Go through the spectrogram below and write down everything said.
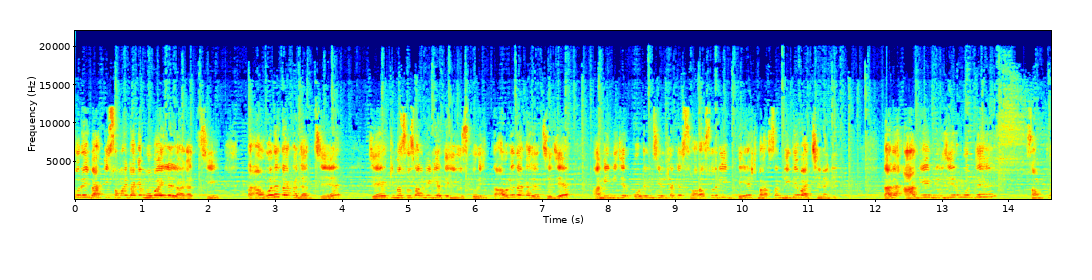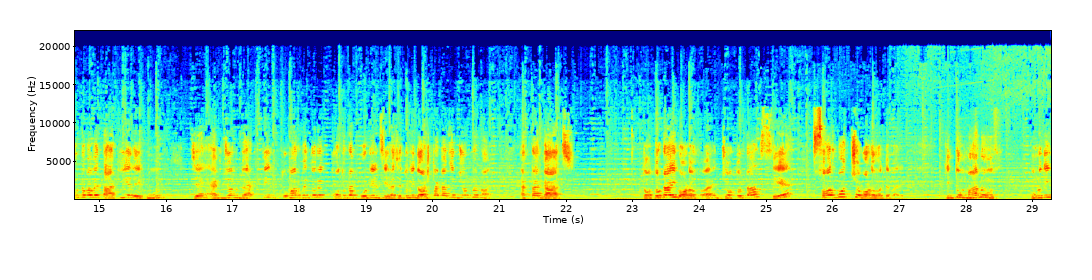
করেই বাকি সময়টাকে মোবাইলে লাগাচ্ছি, তাহলে দেখা যাচ্ছে যে কিংবা সোশ্যাল মিডিয়াতে ইউজ করি, তাহলে দেখা যাচ্ছে যে আমি নিজের পোটেনশিয়ালটাকে সরাসরি বেস্ট ভার্সন দিতে পারছি না কিন্তু। তাহলে আগে নিজের মধ্যে সম্পূর্ণভাবে তাকিয়ে দেখুন যে একজন ব্যক্তির তোমার ভেতরে কতটা পোটেনশিয়াল আছে। তুমি দশটা কাজের জন্য নয়, একটা গাছ। ততটাই বড় হয় যতটা সে সর্বোচ্চ বড় হতে পারে। কিন্তু মানুষ কোনোদিন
